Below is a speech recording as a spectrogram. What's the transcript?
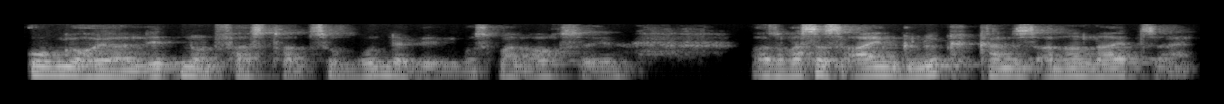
ungeheuer litten und fast dran zugrunde gingen, muss man auch sehen. Also was ist ein Glück, kann es anderen Leid sein.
